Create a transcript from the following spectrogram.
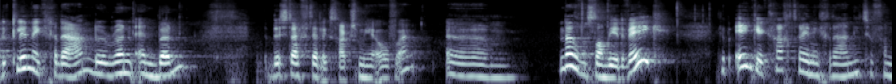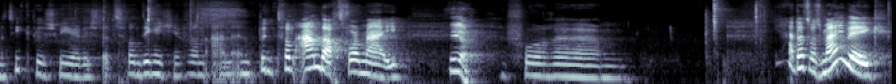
de clinic gedaan, de Run and Bun. Dus daar vertel ik straks meer over. Ehm, en dat was dan weer de week. Ik heb één keer krachttraining gedaan, niet zo fanatiek dus weer. Dus dat is wel een dingetje van aan, een punt van aandacht voor mij. Ja, Voor, ehm, ja, dat was mijn week.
